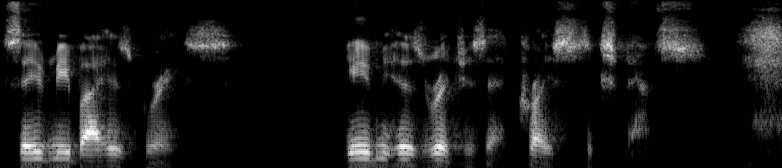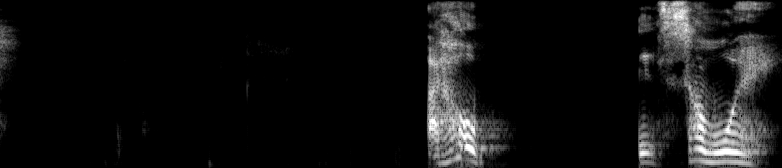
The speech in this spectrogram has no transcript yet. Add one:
Saved me by His grace, gave me His riches at Christ's expense. I hope in some way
